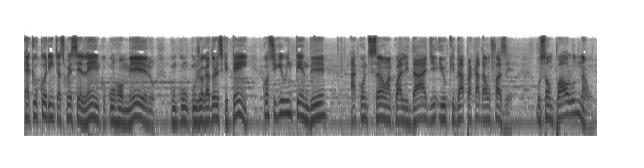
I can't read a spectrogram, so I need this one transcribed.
é que o Corinthians, com esse elenco, com o Romero, com, com, com jogadores que tem, conseguiu entender a condição, a qualidade e o que dá para cada um fazer. O São Paulo não.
